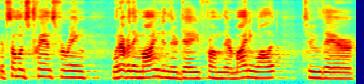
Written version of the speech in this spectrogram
If someone's transferring whatever they mined in their day from their mining wallet to their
